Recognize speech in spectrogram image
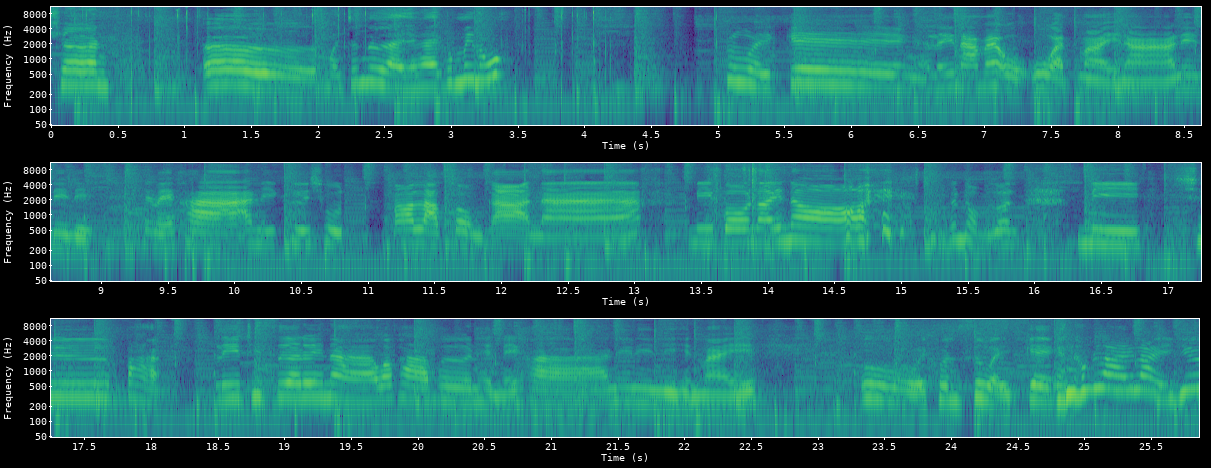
เชิญ เออ เหมือนจะเหนื่อยยังไงก็ไม่รู้สวยเก่ง อันนี้นะแม่โอ้อวดใหม่นะนี่นี่นี่เห็นไหมคะ อันนี้คือชุดต้อนรับส่งการนะ มีโบน้อยๆถุงขนมล่นมี ชื่อปะรีที่เสื้อด้วยนะ ว่าพาเพลินเห็นไหมคะ นี่นี่นี่เห็นไหมโอ้ยคนสวยเก่งน้ำลายไหลยื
